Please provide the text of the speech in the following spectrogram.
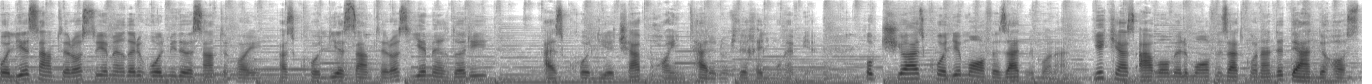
کلیه سمت راست رو یه مقداری هل میده به سمت پایین. پس کلیه سمت راست یه مقداری از کلیه چپ پایین تره نکته خیلی مهمیه. خب چیا از کلیه محافظت می‌کنن؟ یکی از عوامل محافظت کننده دنده هاست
